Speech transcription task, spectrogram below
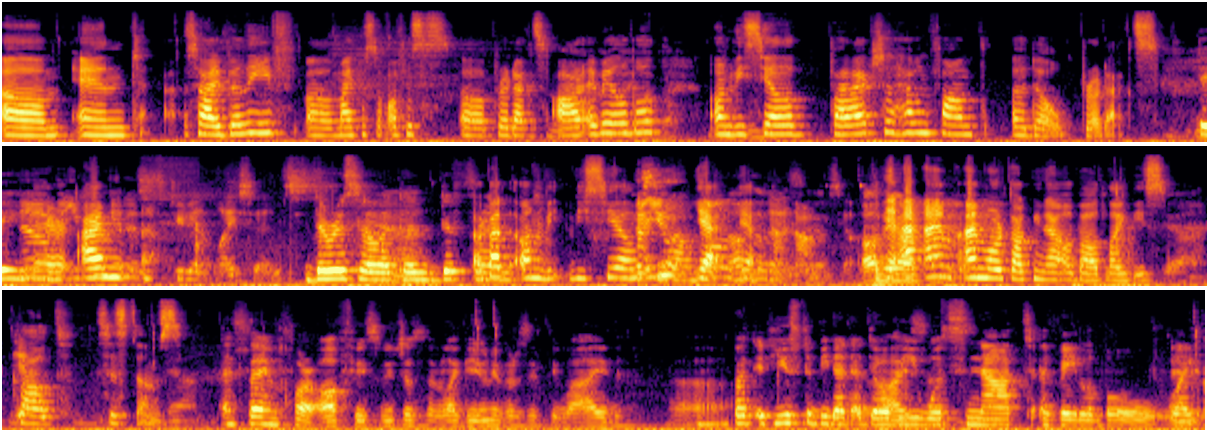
Um, and so I believe uh, Microsoft Office uh, products are available on VCL, but I actually haven't found Adobe products. They, No, There, but you I'm- get a student license. there is a, like a different. But on v- VCL, No, you. yeah, well, yeah. No, not so. On the yeah, app- I, I'm I'm more talking now about like these yeah. cloud systems. Yeah. And same for Office, we just have like university wide. Uh, But it used to be that Adobe License. was not available like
